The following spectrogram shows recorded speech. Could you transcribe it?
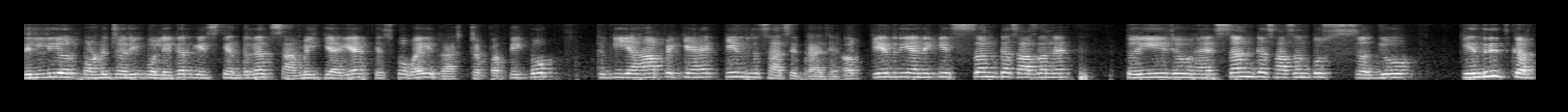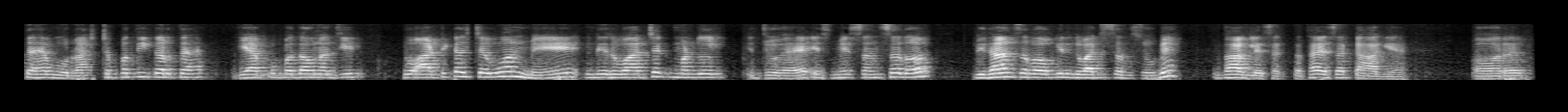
दिल्ली और पौंडीचेरी को लेकर के इसके अंतर्गत शामिल किया गया किसको? भाई, राष्ट्रपति को, क्योंकि यहाँ पे क्या है? केंद्र शासित राज्य और केंद्र यानी कि संघ का शासन है। तो ये जो है, संघ का शासन को जो केंद्रित करता है, वो राष्ट्रपति करता है। ये आपको पता होना चाहिए। तो आर्टिकल चौवन में निर्वाचक मंडल जो है, इसमें संसद और विधानसभाओं के निर्वाचित सदस्यों में भाग ले सकता था, ऐसा कहा गया और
